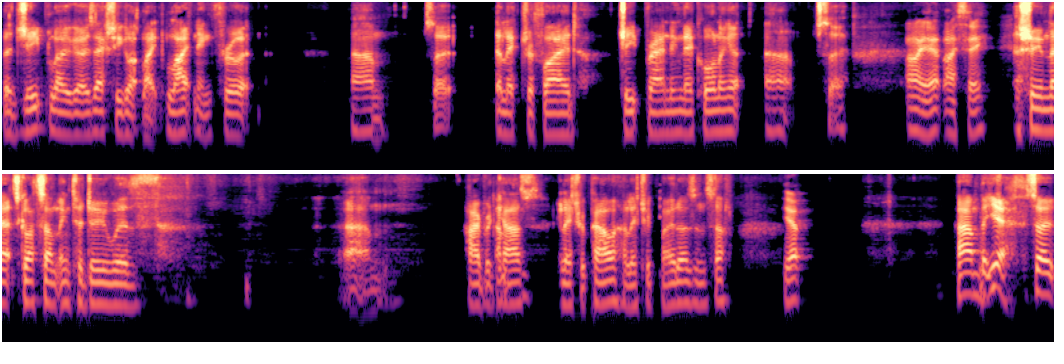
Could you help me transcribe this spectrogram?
the Jeep logo has actually got like lightning through it. Um, so electrified Jeep branding, they're calling it. Uh, so, oh yeah, I see. Assume that's got something to do with um, hybrid um, cars, electric power, electric motors, and stuff. Yep. Um, but yeah, so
